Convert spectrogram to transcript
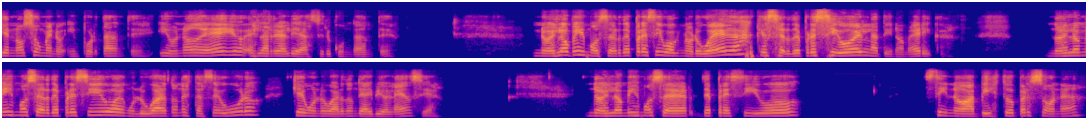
que no son menos importantes y uno de ellos es la realidad circundante. No es lo mismo ser depresivo en Noruega que ser depresivo en Latinoamérica. No es lo mismo ser depresivo en un lugar donde estás seguro que en un lugar donde hay violencia. No es lo mismo ser depresivo si no has visto personas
